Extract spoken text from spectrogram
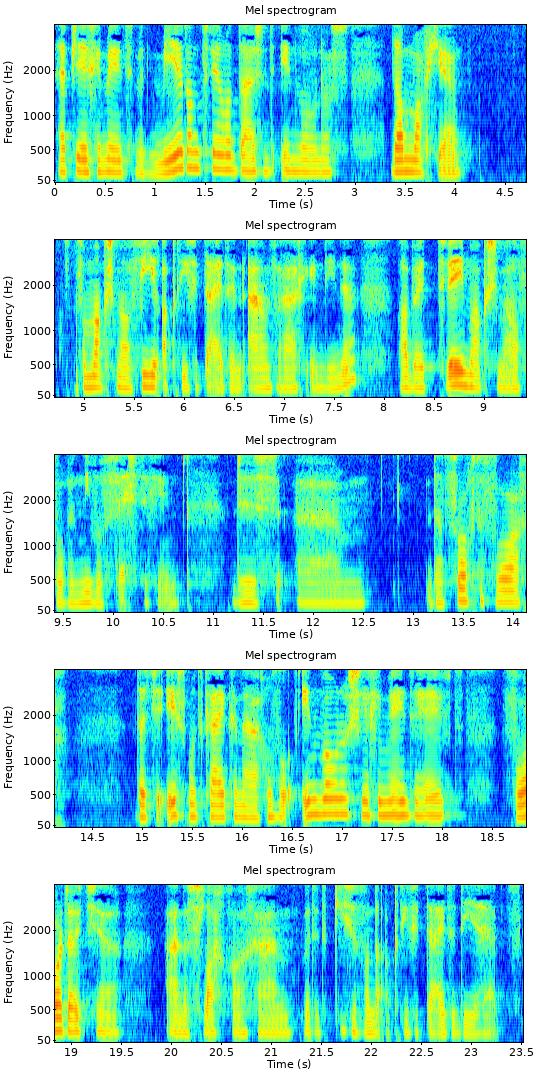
Heb je een gemeente met meer dan 200.000 inwoners, dan mag je van maximaal vier activiteiten een aanvraag indienen, waarbij twee maximaal voor een nieuwe vestiging. Dus um, dat zorgt ervoor dat je eerst moet kijken naar hoeveel inwoners je gemeente heeft, voordat je aan de slag kan gaan met het kiezen van de activiteiten die je hebt.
